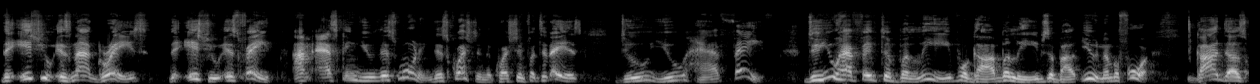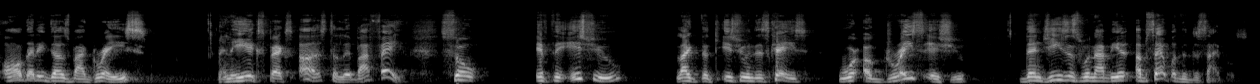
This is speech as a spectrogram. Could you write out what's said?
The issue is not grace. The issue is faith. I'm asking you this morning this question. The question for today is Do you have faith? Do you have faith to believe what God believes about you? Number four, God does all that He does by grace, and He expects us to live by faith. So if the issue, like the issue in this case, were a grace issue, then Jesus would not be upset with the disciples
